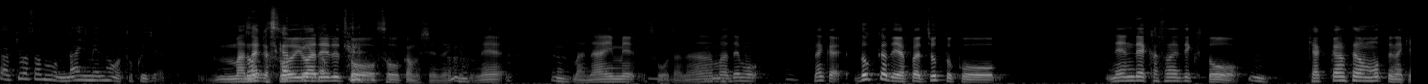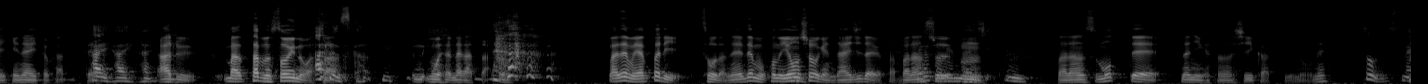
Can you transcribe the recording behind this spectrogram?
秋葉さんも内面の方が得意じゃないですか、まあなんかそう言われるとそうかもしれないけどね、うん。まあ内面そうだな、うん。まあでもなんかどっかでやっぱりちょっとこう年齢重ねていくとうん、客観性を持ってなきゃいけないとかってはいはいはい。ある、まあ多分そういうのはさあるんですか？ごめんなさいなかった、うん。まあでもやっぱりそうだね。でもこの4証言大事だよ。やっぱバランス、うん。バランス持って何が正しいかっていうのをね。そうですね、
